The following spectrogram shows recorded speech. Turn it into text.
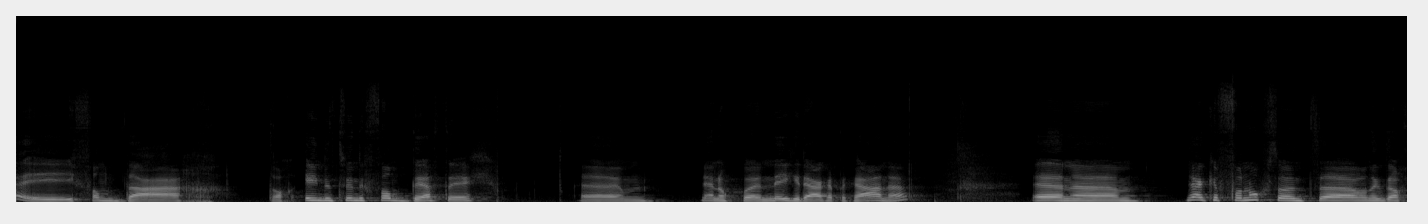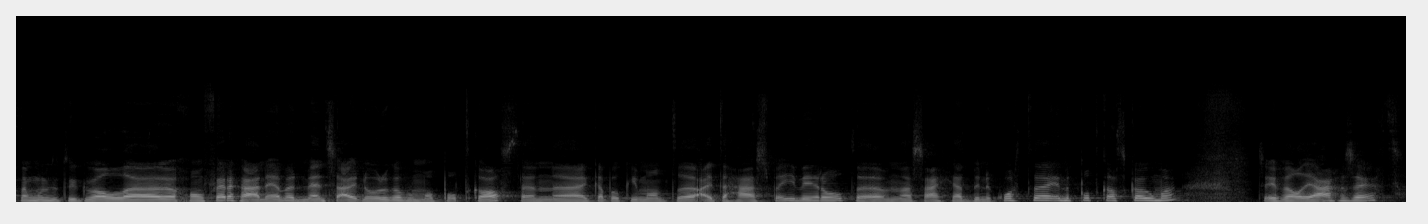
Hey, vandaag dag 21 van 30. Um, ja, nog uh, negen dagen te gaan hè. En uh, ja, ik heb vanochtend, uh, want ik dacht, dan moet ik natuurlijk wel uh, gewoon verder gaan hè, met mensen uitnodigen voor mijn podcast. En ik heb ook iemand uit de HSP-wereld. nou, zij gaat binnenkort in de podcast komen. Ze heeft wel ja gezegd.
